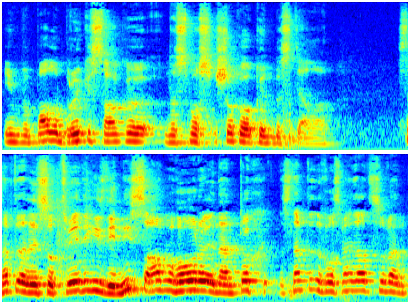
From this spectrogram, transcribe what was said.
in bepaalde broodjeszaken een smos choco kunt bestellen. Snap je? Dat is zo twee dingen die niet samen horen en dan toch, snap je? Volgens mij is dat zo van,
